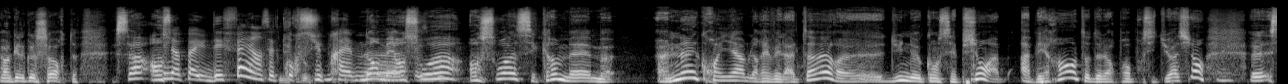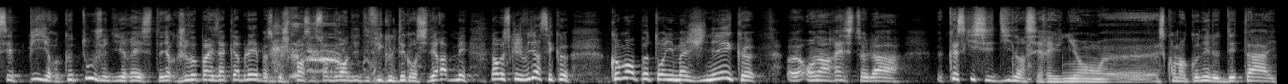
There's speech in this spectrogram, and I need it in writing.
en quelque sorte, ça... En... Il n'a pas eu d'effet, hein, cette Cour suprême. Non, mais en soi, en soi c'est quand même un incroyable révélateur euh, d'une conception aberrante de leur propre situation. Euh, c'est pire que tout, je dirais. C'est-à-dire que je ne veux pas les accabler parce que je pense qu'ils sont devant des difficultés considérables. Mais non, mais ce que je veux dire, c'est que comment peut-on imaginer qu'on euh, on en reste là Qu'est-ce qui s'est dit dans ces réunions euh, Est-ce qu'on en connaît le détail?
